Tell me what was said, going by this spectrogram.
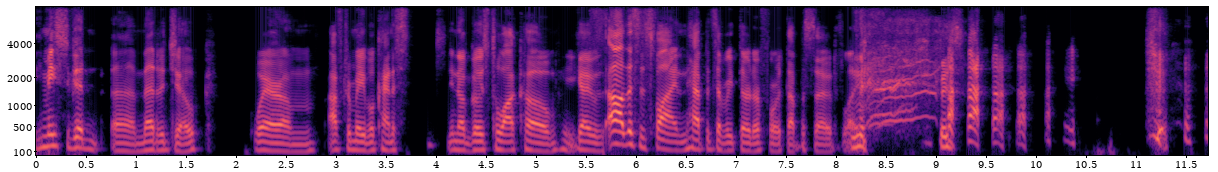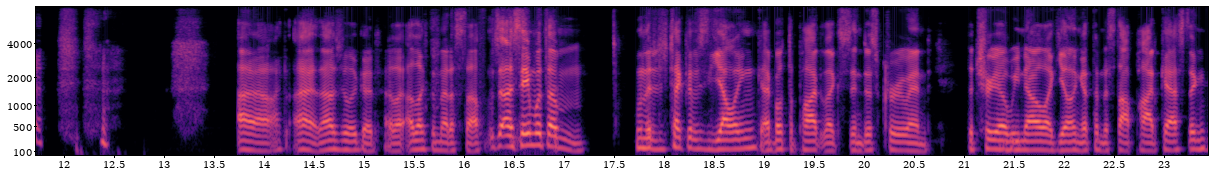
he makes a good uh meta joke where um after Mabel kind of you know goes to walk home he goes oh this is fine it happens every third or fourth episode like which Uh, uh, that was really good. I like I like the meta stuff. Uh, Same with um when the detective is yelling at both the pod like Cinda's crew and the trio we know like yelling at them to stop podcasting.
